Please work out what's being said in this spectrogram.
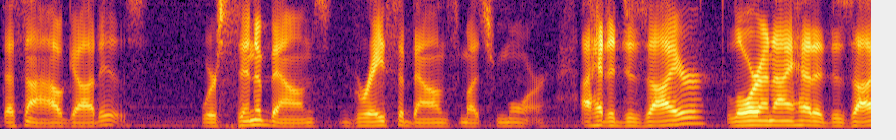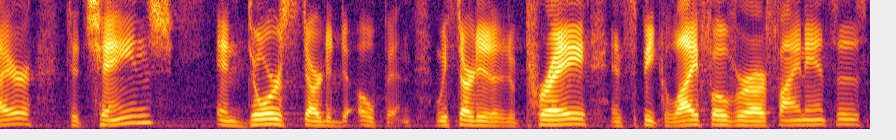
That's not how God is. Where sin abounds, grace abounds much more. I had a desire, Laura and I had a desire to change, and doors started to open. We started to pray and speak life over our finances,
